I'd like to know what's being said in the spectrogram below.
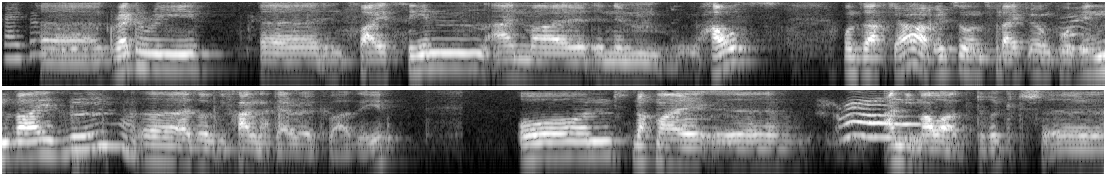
Gregory? äh, Gregory äh, in zwei Szenen. Einmal in dem Haus und sagt, ja, willst du uns vielleicht irgendwo hinweisen? Äh, also sie fragen nach Daryl quasi. Und nochmal äh, an die Mauer drückt äh,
